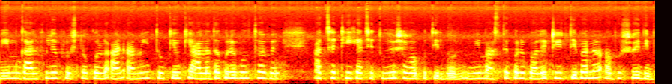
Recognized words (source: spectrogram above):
মিম গাল ফুলে প্রশ্ন করল, আর আমি তোকেও কি আলাদা করে বলতে হবে? আচ্ছা ঠিক আছে, তুইও সভাপতির বোন। মিম আস্তে করে বলে, ট্রিট দিবা না? অবশ্যই দিব।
